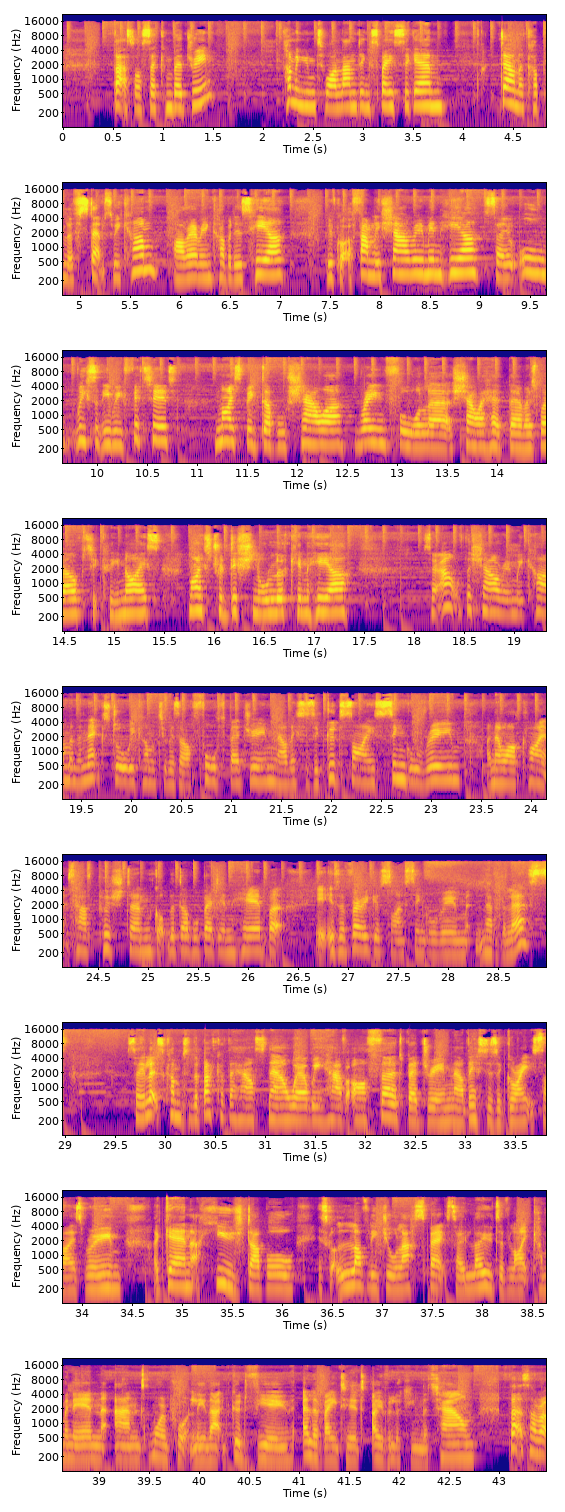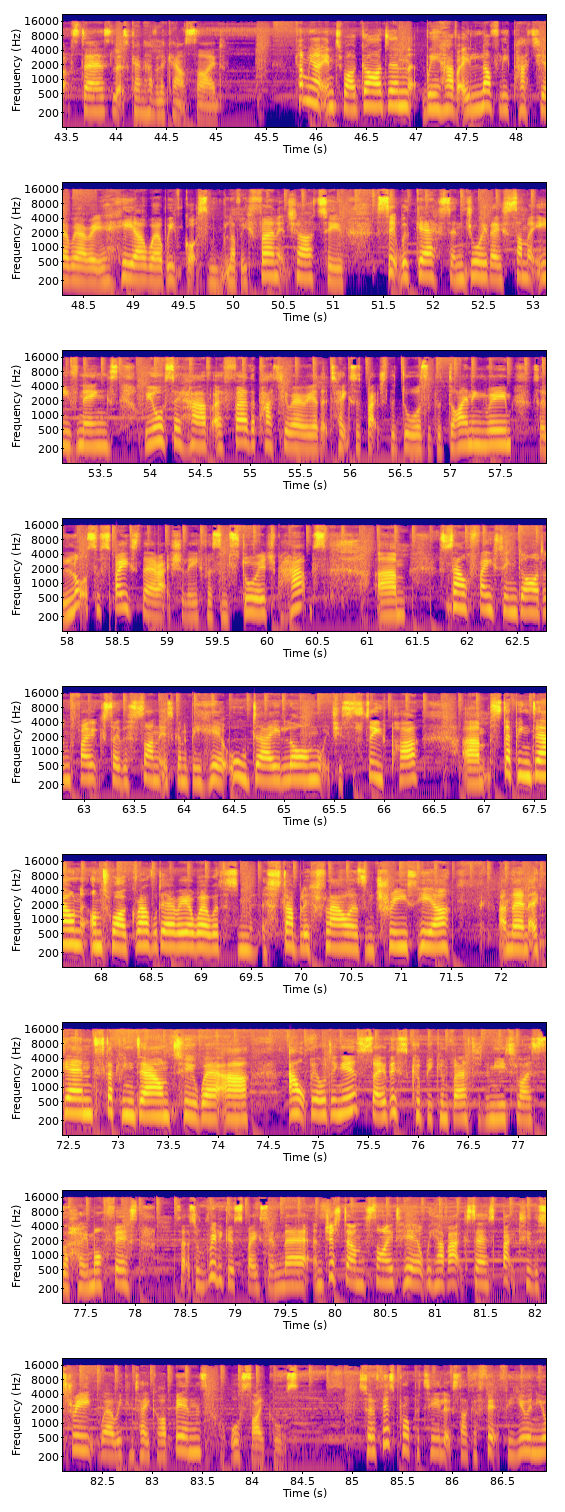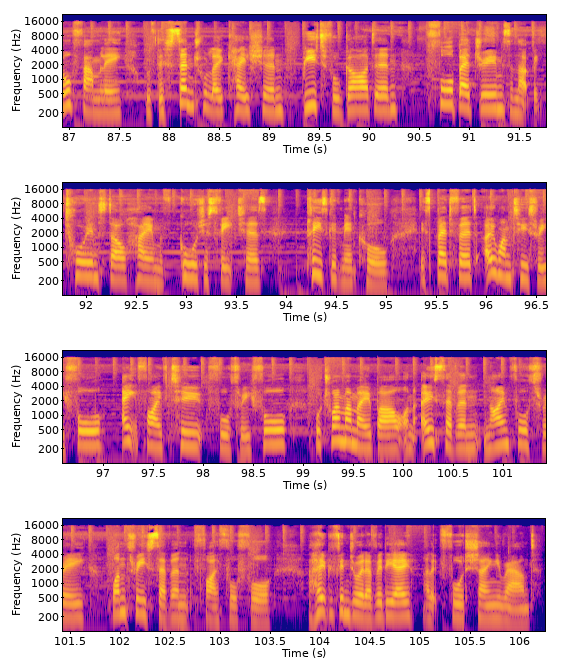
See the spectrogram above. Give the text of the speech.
that's our second bedroom. Coming into our landing space again, down a couple of steps we come. Our airing cupboard is here. We've got a family shower room in here, so all recently refitted. Nice big double shower, rainfall uh, shower head there as well, particularly nice. Nice traditional look in here. So out of the shower room we come and the next door we come to is our fourth bedroom. Now this is a good size single room. I know our clients have pushed and got the double bed in here, but it is a very good size single room nevertheless. So let's come to the back of the house now where we have our third bedroom. Now this is a great size room. Again, a huge double. It's got lovely dual aspect, so loads of light coming in and more importantly, that good view, elevated, overlooking the town. That's our upstairs. Let's go and have a look outside. Coming out into our garden, we have a lovely patio area here where we've got some lovely furniture to sit with guests, enjoy those summer evenings. We also have a further patio area that takes us back to the doors of the dining room. So lots of space there actually for some storage perhaps. Um, south facing garden folks, so the sun is gonna be here all day long, which is super. Um, stepping down onto our gravelled area where with some established flowers and trees here. And then again, stepping down to where our outbuilding is. So this could be converted and utilised as a home office. So that's a really good space in there. And just down the side here, we have access back to the street where we can take our bins or cycles. So if this property looks like a fit for you and your family with this central location, beautiful garden, four bedrooms and that Victorian style home with gorgeous features, please give me a call. It's Bedford 01234 852 434 or try my mobile on 07 943 137 544. I hope you've enjoyed our video. I look forward to showing you around.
